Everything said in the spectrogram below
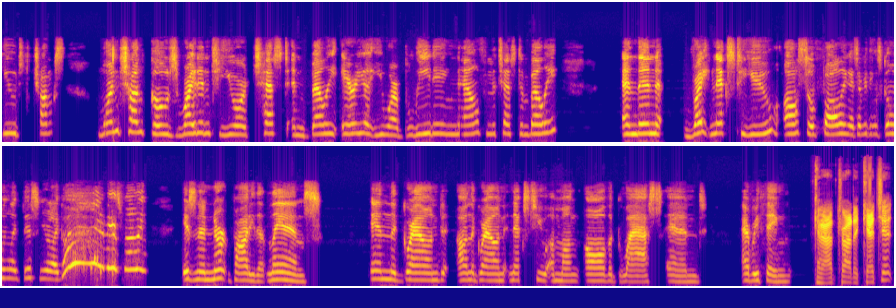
huge chunks. One chunk goes right into your chest and belly area. You are bleeding now from the chest and belly. And then right next to you, also falling as everything's going like this, and you're like, oh, everything's falling, is an inert body that lands in the ground on the ground next to you among all the glass and everything. Can I try to catch it?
